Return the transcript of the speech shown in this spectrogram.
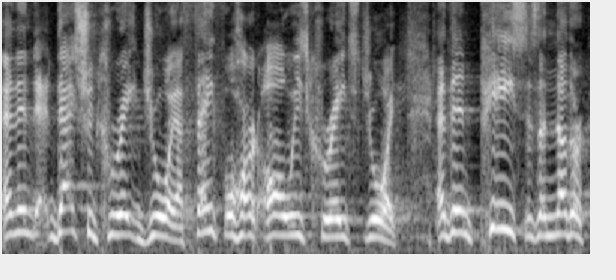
And then that should create joy. A thankful heart always creates joy. And then peace is another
